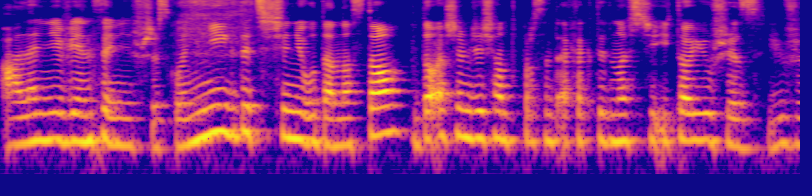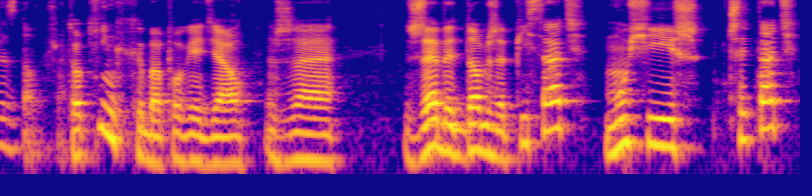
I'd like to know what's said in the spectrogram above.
ale nie więcej niż wszystko. Nigdy Ci się nie uda na 100, do 80% efektywności i to już jest, już jest dobrze. To King chyba powiedział, że żeby dobrze pisać, musisz czytać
